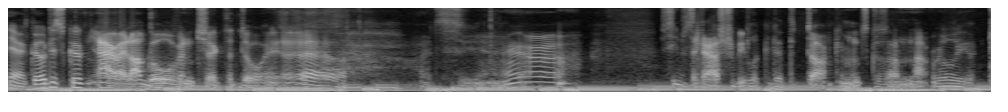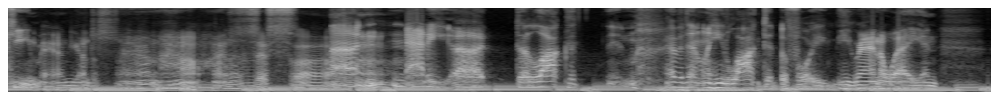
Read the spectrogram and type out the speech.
There, go just go. All right, I'll go over and check the door. Uh, let's see. Uh, seems like I should be looking at the documents because I'm not really a key man. You understand? How, how does this? Uh, Uh, Natty, uh, the lock that. Evidently, he locked it before he, he ran away, and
